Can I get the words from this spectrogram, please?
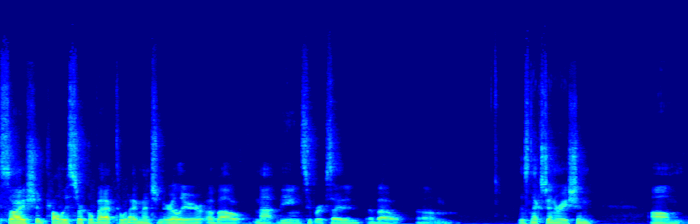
So I should probably circle back to what I mentioned earlier about not being super excited about um, this next generation. Um,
